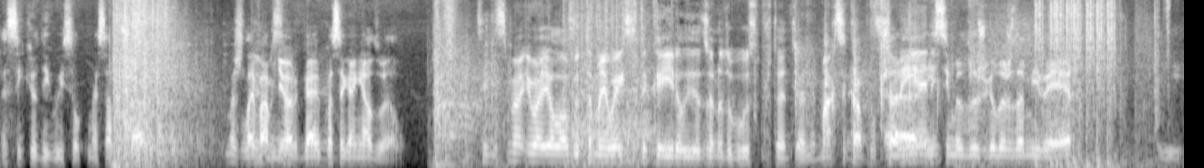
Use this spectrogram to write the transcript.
Assim que eu digo isso, ele começa a puxar mas leva a melhor, ganha, consegue ganhar o duelo. Sim, eu, eu logo também o exit a cair ali da zona do boost, portanto, olha, Max acaba por fechar uh, em N. Em cima dos jogadores da MIBR e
